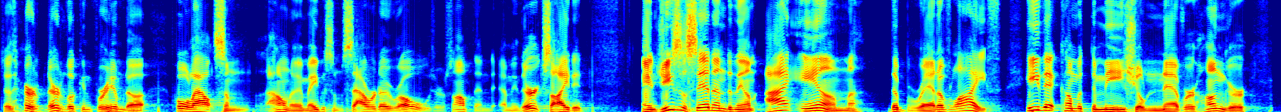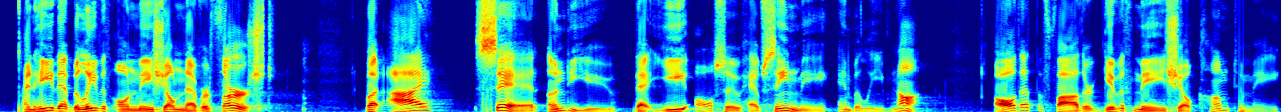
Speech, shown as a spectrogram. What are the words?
So they're, they're looking for him to pull out some, I don't know, maybe some sourdough rolls or something. I mean, they're excited. And Jesus said unto them, I am the bread of life. He that cometh to me shall never hunger, and he that believeth on me shall never thirst. But I said unto you that ye also have seen me and believe not. All that the Father giveth me shall come to me,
